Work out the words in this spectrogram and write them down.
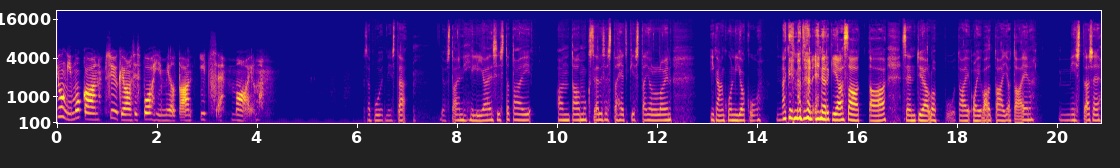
Jungin mukaan psyyke on siis pohjimmiltaan itse maailma. Sä puhuit niistä jostain hiljaisista tai antaumuksellisesta hetkistä, jolloin ikään kuin joku näkymätön energia saattaa sen työ loppuun tai oivaltaa jotain, mistä se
